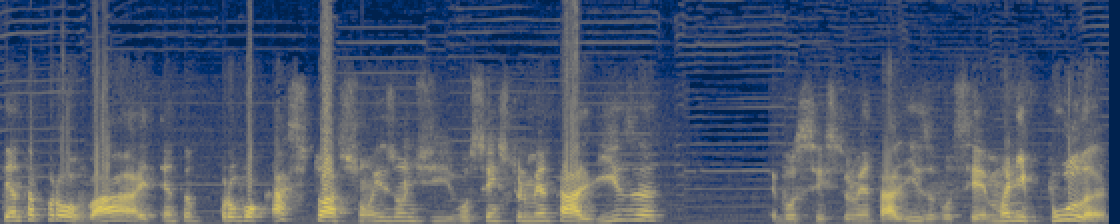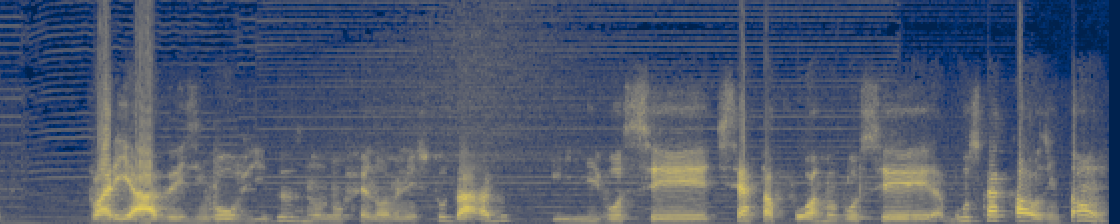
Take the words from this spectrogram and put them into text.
tenta provar, ele tenta provocar situações onde você instrumentaliza, você instrumentaliza, você manipula variáveis envolvidas no, no fenômeno estudado e você, de certa forma, você busca a causa. Então,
